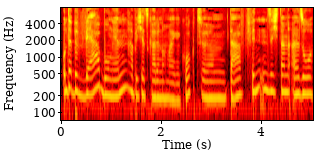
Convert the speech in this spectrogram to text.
Unter Bewerbungen habe ich jetzt gerade nochmal geguckt, ähm, da finden sich dann also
